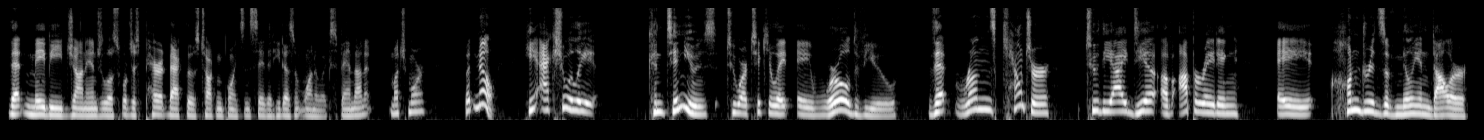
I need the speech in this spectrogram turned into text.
that maybe John Angelos will just parrot back those talking points and say that he doesn't want to expand on it much more. But no, he actually continues to articulate a worldview that runs counter to the idea of operating a hundreds of million dollar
